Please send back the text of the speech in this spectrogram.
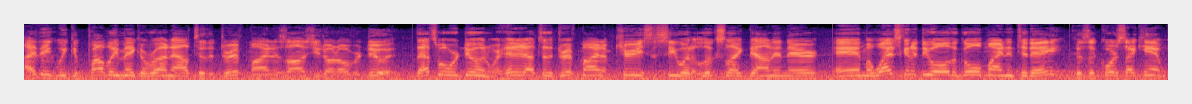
I think we could probably make a run out to the drift mine as long as you don't overdo it. That's what we're doing. We're headed out to the drift mine. I'm curious to see what it looks like down in there. And my wife's gonna do all the gold mining today because of course I can't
